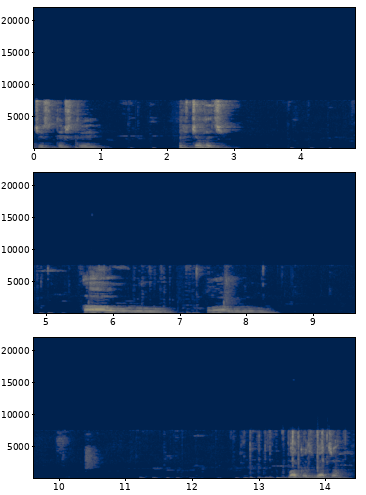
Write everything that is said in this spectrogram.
503. 550. Aulu. Aulu. Bacă-ți viața.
